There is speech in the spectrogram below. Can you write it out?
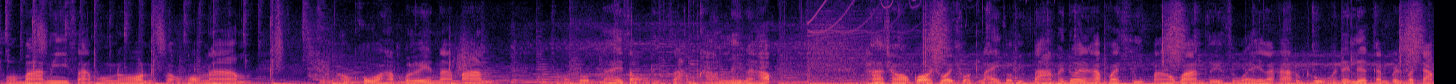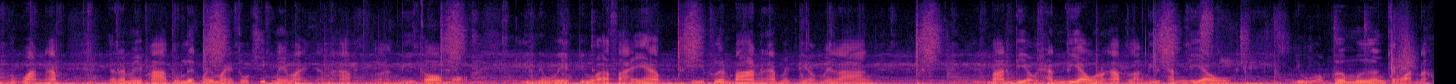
ตัวบ้านมี 3 ห้องนอน 2 ห้องน้ำหนึ่งห้องครัวครับบริเวณหน้าบ้านจอดรถได้ 2-3 คันเลยนะครับ ถ้าชอบก็ช่วยกดไลค์กดติดตามให้ด้วยนะครับ มาชี้เป้าบ้านสวยๆราคาถูกๆให้ได้เลือกกันเป็นประจำทุกวันครับจะได้ไม่พลาดตัวเลือกใหม่ๆ ตัวคลิปใหม่ๆกันนะครับ หลังนี้ก็เหมาะรีโนเวทอยู่อาศัยครับมีเพื่อนบ้านนะครับ ไม่เปี่ยวไม่ล้าง เป็นบ้านเดี่ยวชั้นเดียวนะครับ หลังนี้ชั้นเดียว อยู่อำเภอเมืองจังหวัดนค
